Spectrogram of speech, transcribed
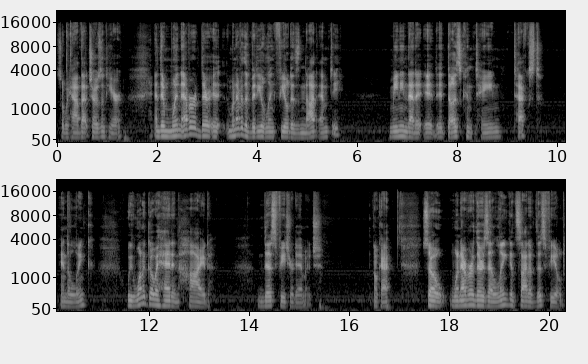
So we have that chosen here. And then whenever there is, whenever the video link field is not empty, meaning that it, it, it does contain text and a link, we want to go ahead and hide this featured image. Okay. So whenever there's a link inside of this field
